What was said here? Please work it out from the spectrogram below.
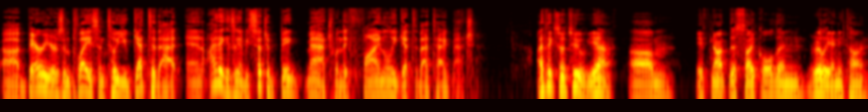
uh, barriers in place until you get to that. And I think it's going to be such a big match when they finally get to that tag match. I think so too. Yeah. Um, if not this cycle, then really any time.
